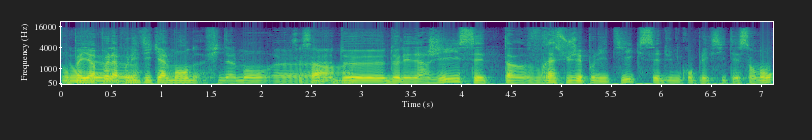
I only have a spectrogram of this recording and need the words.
on paye un peu la euh, politique allemande finalement euh, hein. de, de l'énergie. C'est un vrai sujet politique, c'est d'une complexité sans nom.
